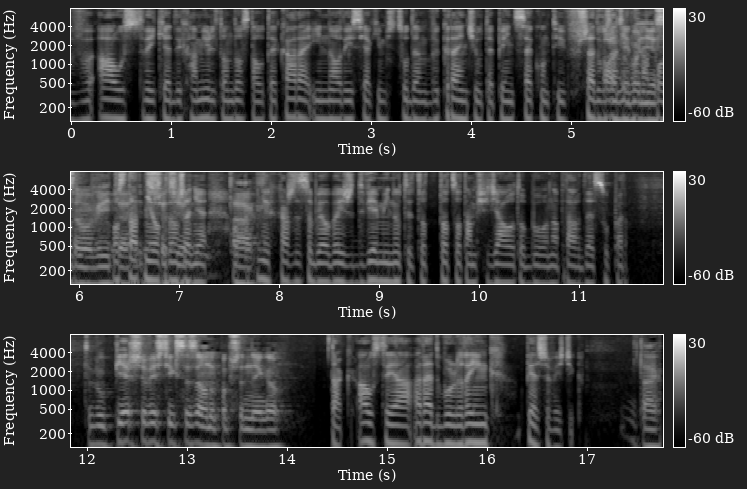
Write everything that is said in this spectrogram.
w Austrii, kiedy Hamilton dostał tę karę i Norris jakimś cudem wykręcił te 5 sekund i wszedł o, za niego na podium. Ostatnie Trzecie, okrążenie. Tak. Niech każdy sobie obejrzy dwie minuty. To, to, co tam się działo, to było naprawdę super. To był pierwszy wyścig sezonu poprzedniego. Tak, Austria, Red Bull Ring, pierwszy wyścig. Tak,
